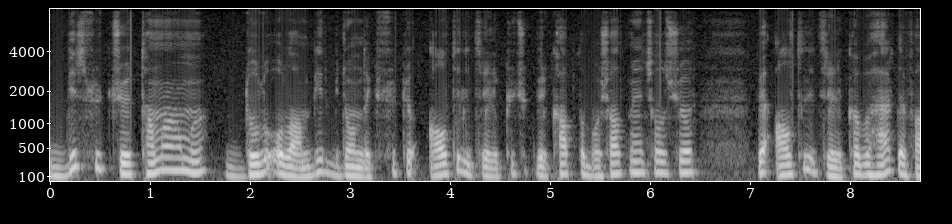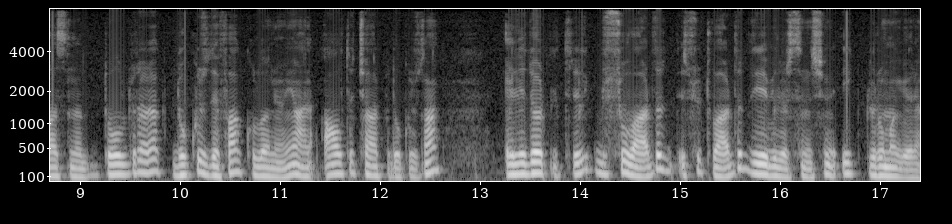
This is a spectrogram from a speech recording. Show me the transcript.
Bir sütçü tamamı dolu olan bir bidondaki sütü 6 litrelik küçük bir kapla boşaltmaya çalışıyor ve 6 litrelik kabı her defasında doldurarak 9 defa kullanıyor. Yani 6 çarpı 9'dan 54 litrelik bir su vardır, süt vardır diyebilirsiniz. Şimdi ilk duruma göre.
